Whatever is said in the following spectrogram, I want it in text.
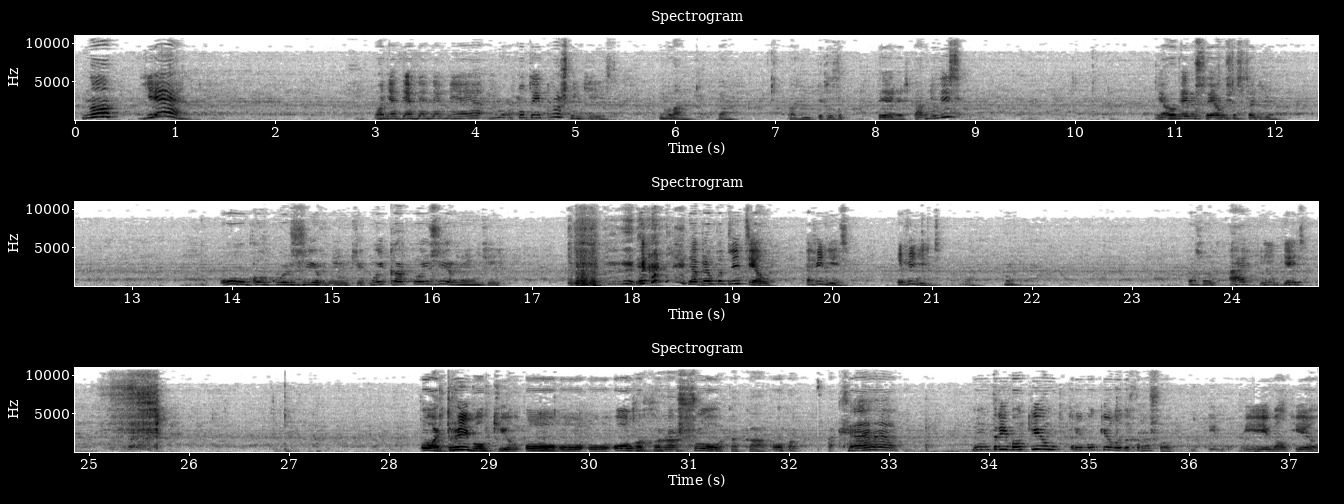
Ну, е! О, нет, нет, нет, нет, нет. Ну, тут и прошники есть. Ну ладно, да. Ладно, перез... переставнились. Я уверен, что я его сейчас солью. О, какой жирненький. Ой, какой жирненький. Я прям подлетел. Офигеть. Офигеть. Просто вот офигеть. Ой, трибл килл. О, о, о, о, как хорошо. Так как, о, как. Ну, трибл килл, трибл килл, это хорошо. Трибл килл.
